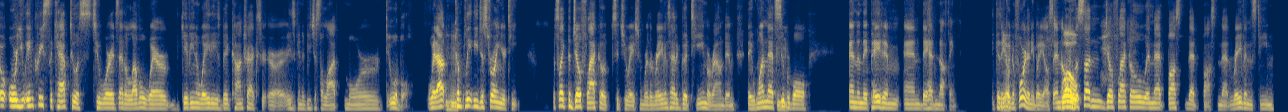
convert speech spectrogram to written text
or- you increase the cap to us to where it's at a level where giving away these big contracts are, are- is going to be just a lot more doable without Mhm. completely destroying your team. It's like the Joe Flacco situation where the Ravens had a good team around him. They won that Mhm. Super Bowl and then they paid him and they had nothing because they Yep. couldn't afford anybody else. And all of a sudden, Joe Flacco and that Boston, that Boston, that Ravens team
